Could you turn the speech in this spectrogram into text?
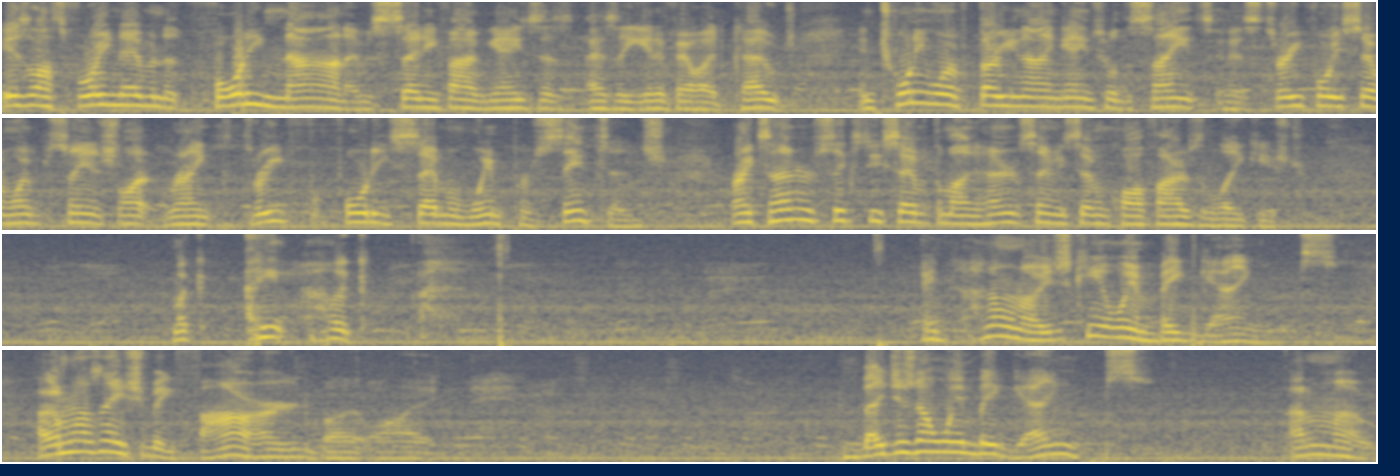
He's lost 49, 49 of his 75 games as, as a NFL head coach, and 21 of 39 games with the Saints, and his 347 win percentage ranked 347 win percentage ranks 167th among 177 qualifiers in league history. Like, he, like, I don't know, you just can't win big games. I'm not saying he should be fired, but like, they just don't win big games. I don't know.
